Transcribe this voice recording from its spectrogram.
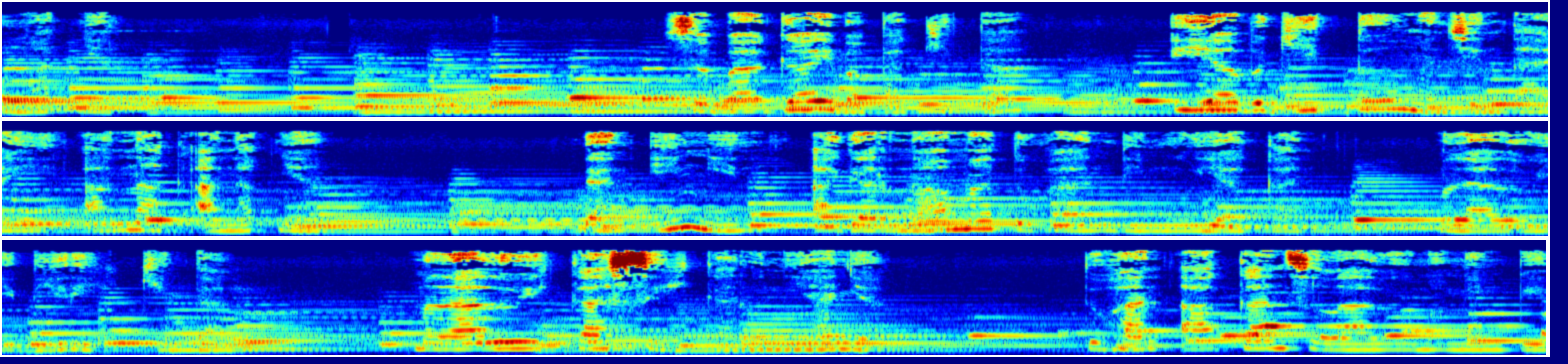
umatnya. Sebagai Bapa kita, ia begitu mencintai anak-anaknya dan ingin Melalui kasih karunia-Nya, Tuhan akan selalu memimpin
